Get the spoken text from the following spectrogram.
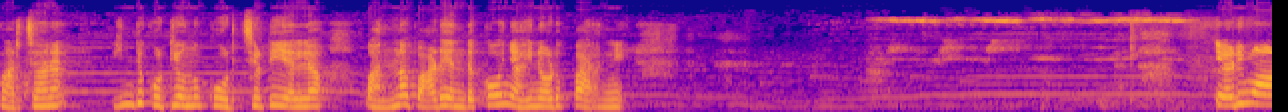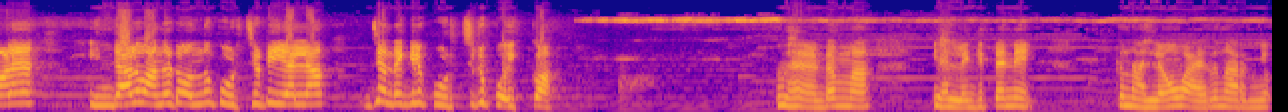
പഠിച്ചവനെ എന്റെ കുട്ടിയൊന്നും കുടിച്ചിട്ട് കുടിച്ചിട്ടിയല്ല വന്ന പാട് എന്തൊക്കെയോ ഞാൻ അതിനോട് പറഞ്ഞു. എടി മോളെ ഇന്റെ ആൾ വന്നിട്ട് ഒന്നും കുടിച്ചിട്ടില്ല ഇജ്ജ് എന്തെങ്കിലും കുടിച്ചിട്ട് പോയിക്കോ. വേണ്ടമ്മ അല്ലെങ്കിൽ തന്നെ എനിക്ക് നല്ലോണം വയറ് നിറഞ്ഞു.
